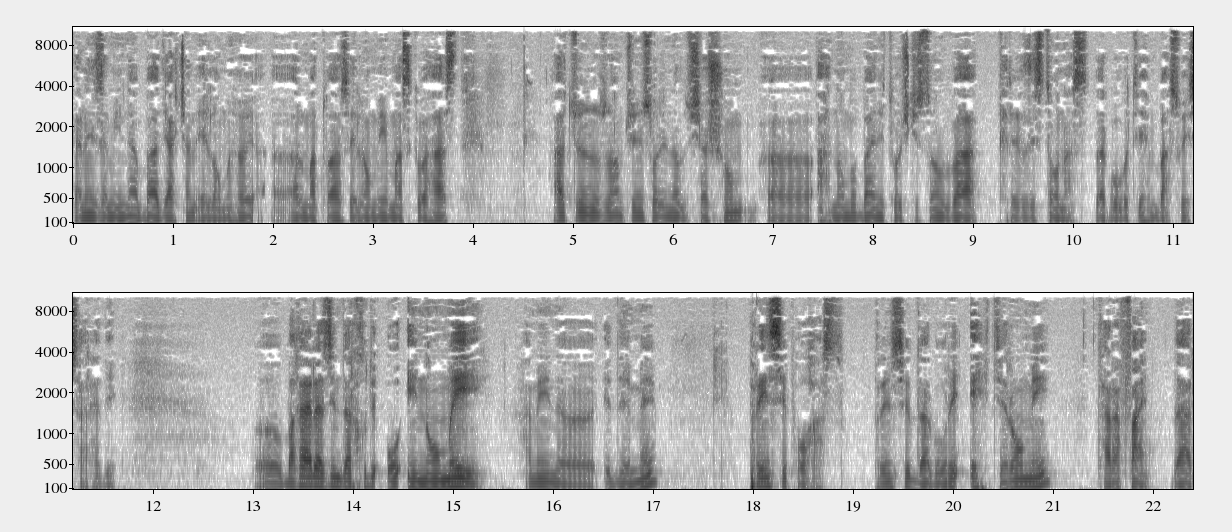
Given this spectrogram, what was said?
Дар ин замина баъд якчанд эъломияҳои алмато ҳаст эъломияи москва ҳаст. Ҳамчунин соли навду шашум аҳнома байни тоҷикистон ва қирғизистон аст дар бобати баҳсҳои сарҳадӣ. Ба ғайр аз ин дар худи оинномаи ҳамин идме принсипҳо ҳаст. Принсип дар бораи эҳтироми тарафайн дар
